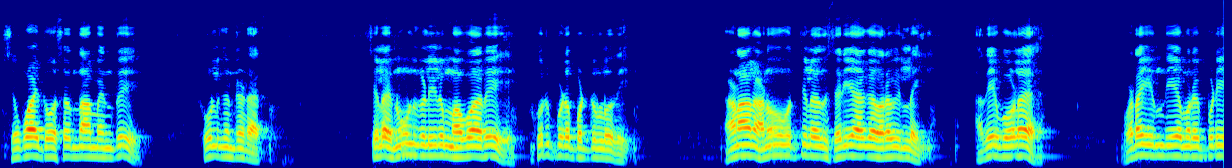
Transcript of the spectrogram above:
செவ்வாய் தோஷம்தாம் என்று சொல்கின்றனர். சில நூல்களிலும் அவ்வாறு குறிப்பிடப்பட்டுள்ளது. ஆனால் அனுபவத்தில் அது சரியாக வரவில்லை. அதேபோல வட இந்திய முறைப்படி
